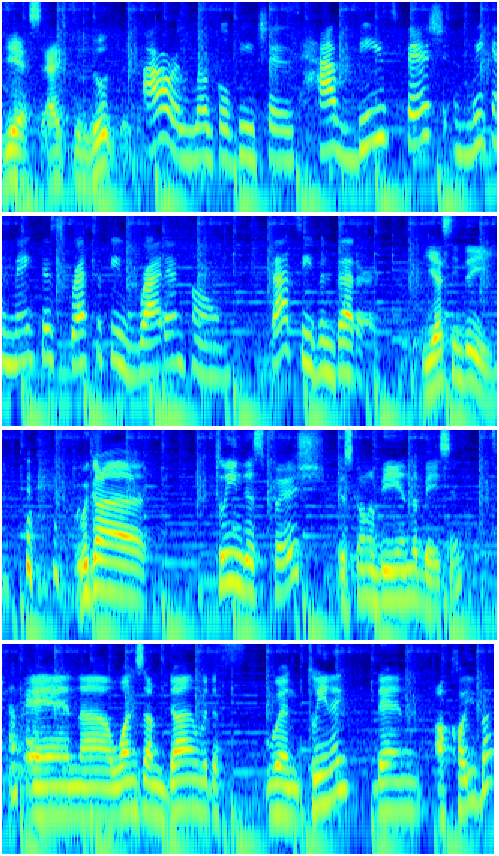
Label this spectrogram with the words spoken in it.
Yes, absolutely. Our local beaches have these fish and we can make this recipe right at home. That's even better. Yes, indeed. we're gonna clean this fish. It's gonna be in the basin. Okay. And uh, once I'm done with the when cleaning, then I'll call you back.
